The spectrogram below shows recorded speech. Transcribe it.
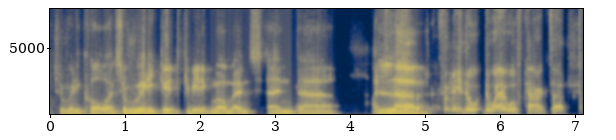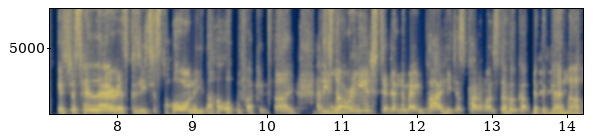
It's a really cool one. It's a really good comedic moment, and uh, I love. For me, the, the werewolf character is just hilarious because he's just horny the whole fucking time. And he's not really interested in the main plan. He just kind of wants to hook up with the girl.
